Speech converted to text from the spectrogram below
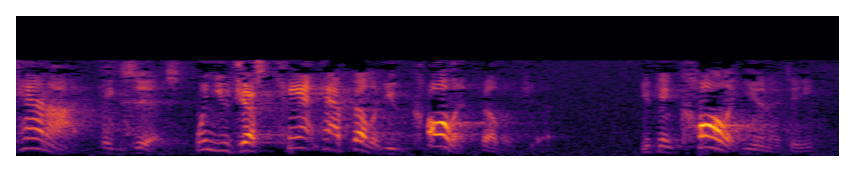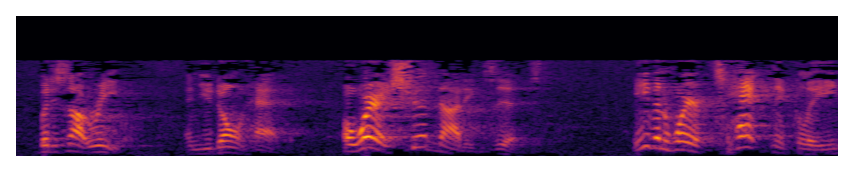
cannot exist. When you just can't have fellowship. You call it fellowship. You can call it unity, but it's not real. And you don't have it. Or where it should not exist. Even where technically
